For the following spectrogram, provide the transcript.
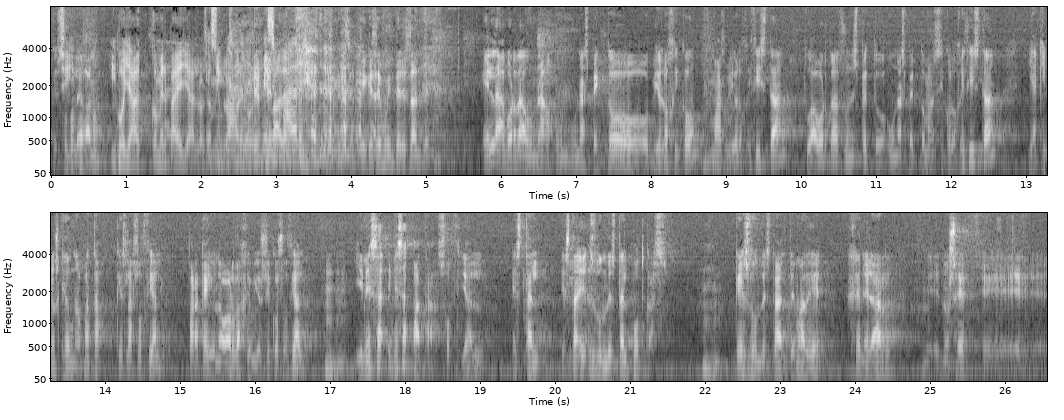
que es tu colega, ¿no? Y voy a comer paella los domingos porque es mi padre. Tiene que ser muy interesante. Él aborda un, aspecto biológico, más biologicista, tú abordas un aspecto, un aspecto más psicologicista, y aquí nos queda una pata, que es la social, para que haya un abordaje biopsicosocial. Y en esa, en esa pata social está, el, está es donde está el podcast, que es donde está el tema de generar, eh, no sé, eh,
